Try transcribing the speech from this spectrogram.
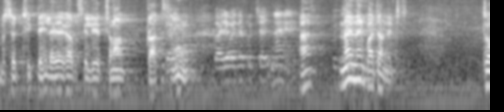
मुझसे ठीक नहीं लगेगा उसके लिए क्षमा प्रार्थी हूँ। हाँ? नहीं नहीं बाजा नहीं तो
